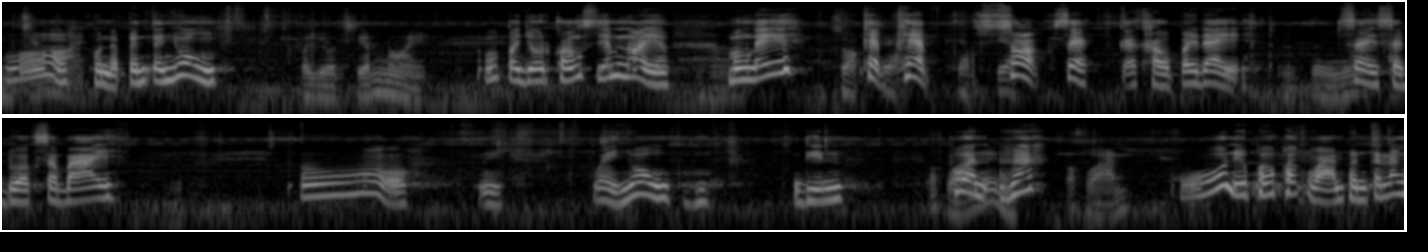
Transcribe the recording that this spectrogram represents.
โอ้คนน่ะเป็นแต่ย่งประโยชน์เสียมหน่อยโอ้ประโยชน์ของเสียมหน่อยมองได้ซอกแคบแคบแคบแคบซอกแซกก็เข้าไปได้ ใส่สะดวกสบาย โอ้นี่ไว้ย่องดินผักหพ่ววานนฮะผักหวานโอ้นี่เพิ่งพักหวานเพิ่นกำลัง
